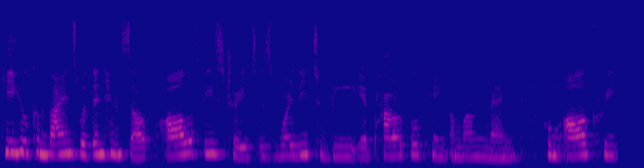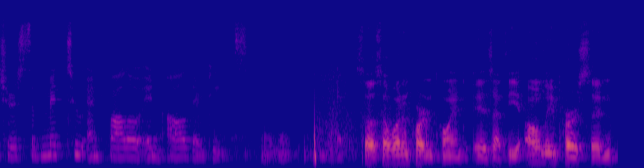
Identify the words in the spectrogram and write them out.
He who combines within himself all of these traits is worthy to be a powerful king among men, whom all creatures submit to and follow in all their deeds. Mm-hmm. So, so one important point is that the only person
